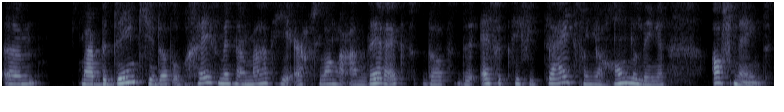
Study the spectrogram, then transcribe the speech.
Um, maar bedenk je dat op een gegeven moment, naarmate je ergens langer aan werkt, dat de effectiviteit van je handelingen afneemt.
